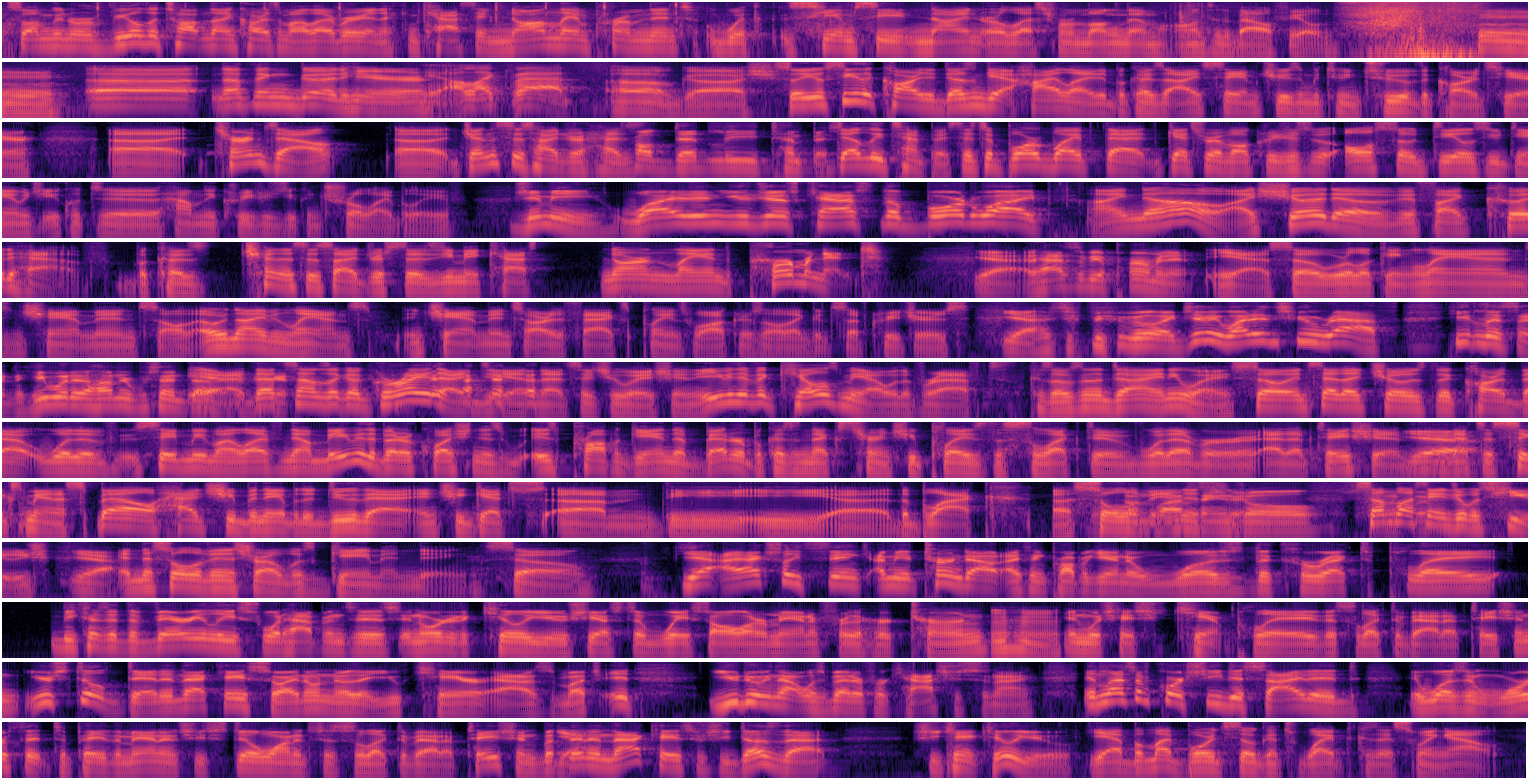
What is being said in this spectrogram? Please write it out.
So I'm gonna reveal the top nine cards in my library, and I can cast a non-land permanent with CMC nine or less from among them onto the battlefield. Hmm. Uh, nothing good here. Yeah, I like that. Oh gosh. So you'll see the card. It doesn't get highlighted because I say I'm choosing between two of the cards here. Uh, turns out uh, Genesis Hydra has called Deadly Tempest. Deadly Tempest. It's a board wipe that gets rid of all creatures, but also deals you damage equal to how many creatures you control, I believe. Jimmy, why didn't you just cast the board wipe? I know. I should have if I could have, because Genesis Hydra says you may cast non-land permanent. Yeah, it has to be a permanent. Yeah, so we're looking lands, enchantments, all. That. Oh, not even lands, enchantments, artifacts, planeswalkers, all that good stuff, creatures. Yeah, people are like Jimmy, why didn't you wrath? He listen, he would have hundred percent done Yeah, that sounds like a great idea in that situation. Even if it kills me, I would have wrapped because I was going to die anyway. So instead, I chose the card that would have saved me my life. Now, maybe the better question is: Is propaganda better because the next turn she plays the selective whatever adaptation? Yeah. and that's a six mana spell. Had she been able to do that, and she gets um, the uh, the black uh, soul of Innistrad. Angel. Sunblast Angel was huge. Yeah. and the soul of Innistrad was game ending. So Yeah, I actually think. I mean, it turned out I think propaganda was the correct play because at the very least, what happens is in order to kill you, she has to waste all her mana for her turn. Mm-hmm. In which case, she can't play the selective adaptation. You're still dead in that case, so I don't know that you care as much. It you doing that was better for Cassius and I, unless of course she decided it wasn't worth it to pay the man and she still wanted to selective adaptation. But then in that case, if she does that, she can't kill you. yeah, but my board still gets wiped because I swing out.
